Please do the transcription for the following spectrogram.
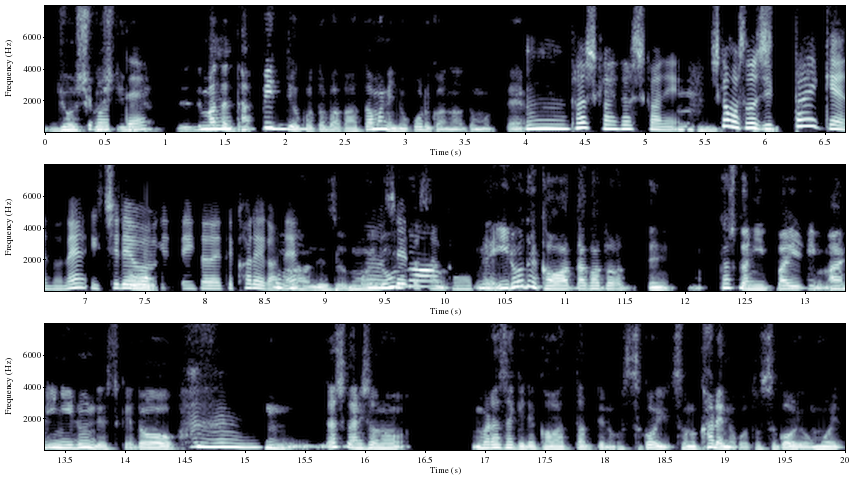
凝縮してみた。ででまた脱皮っていう言葉が頭に残るかなと思ってう。ん、確かに確かに。うんしかもその実体験のね、一例を挙げていただいて、彼がそうね、なんですよ。もううんいろんなね、色で変わった方って、確かにいっぱい周りにいるんですけど、うんうん。うん、確かにその、紫で変わったっていうのがすごい、その彼のことすごい思い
